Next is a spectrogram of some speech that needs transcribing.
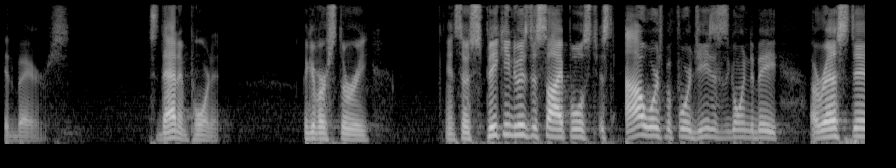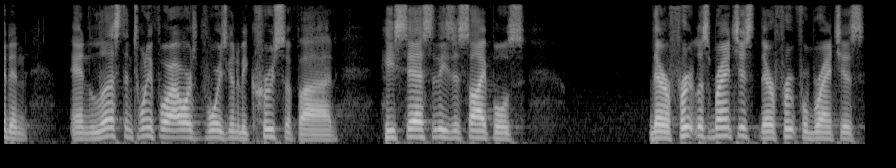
it bears. It's that important. Look at verse 3. And so, speaking to his disciples just hours before Jesus is going to be arrested and, and less than 24 hours before he's going to be crucified, he says to these disciples, There are fruitless branches, there are fruitful branches,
